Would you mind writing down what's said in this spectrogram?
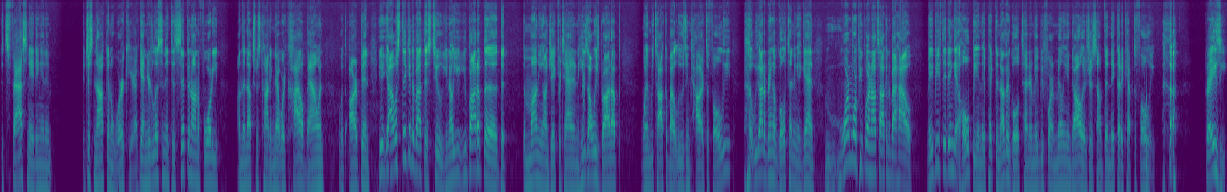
it's fascinating, and it it's just not going to work here. Again, you're listening to Sipping on a 40 on the Nux Misconduct Network. Kyle Bhawan with Arpin. Yeah, yeah, I was thinking about this too. You know, you, you brought up the, the the money on Jake Virtanen, and he's always brought up when we talk about losing Tyler Toffoli. we got to bring up goaltending again. More and more people are now talking about how maybe if they didn't get Holtby and they picked another goaltender, maybe for a million dollars or something, they could have kept Toffoli. Crazy.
